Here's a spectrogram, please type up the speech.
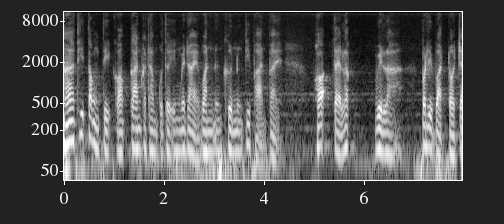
หาที่ต้องติของการกระทำของตัวเองไม่ได้ วันหนึ่งคืนหนึ่งที่ผ่านไป เพราะแต่ละเวลาปฏิบัติต่อใจ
